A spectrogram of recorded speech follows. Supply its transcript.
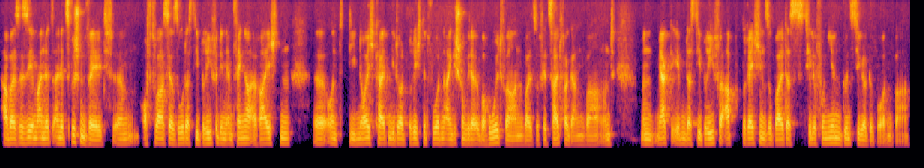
Aber es ist eben eine, eine Zwischenwelt. Ähm, oft war es ja so, dass die Briefe den Empfänger erreichten äh, und die Neuigkeiten, die dort berichtet wurden, eigentlich schon wieder überholt waren, weil so viel Zeit vergangen war. Und man merkt eben, dass die Briefe abbrechen, sobald das Telefonieren günstiger geworden war.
